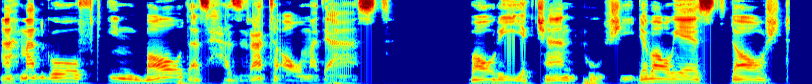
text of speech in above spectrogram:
احمد گفت این باد از حضرت آمده است. باری یک چند پوشیده بایست داشت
